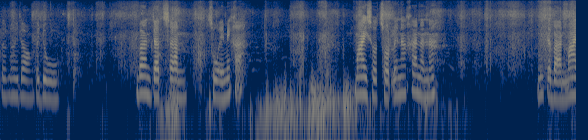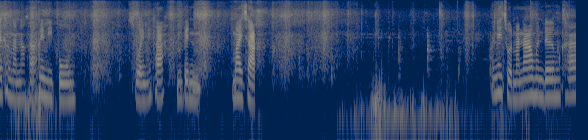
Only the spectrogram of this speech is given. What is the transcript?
ก็เลยลองไปดู บ้านจัดชัน สวยไหมคะไม้สดๆเลยนะคะนั่นนะมีแต่บานไม้ทั้งนั้นนะคะ ไม่มีปูน สวยไหมคะ มันเป็นไม้ฉัก อันนี้สวนมะนาวเหมือนเดิมค่ะ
